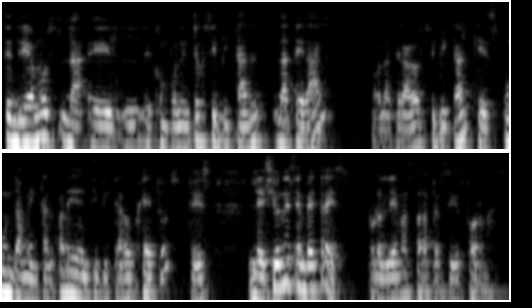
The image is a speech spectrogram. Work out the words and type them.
tendríamos el, componente occipital lateral o lateral occipital que es fundamental para identificar objetos. Entonces, lesiones en B3, problemas para percibir formas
